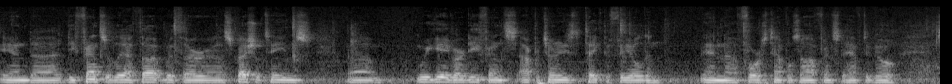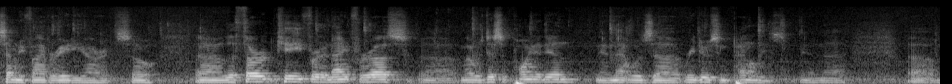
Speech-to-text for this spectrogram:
And defensively, I thought with our special teams, um, we gave our defense opportunities to take the field and, and force Temple's offense to have to go 75 or 80 yards. So uh, the third key for tonight for us, uh, I was disappointed in, and that was uh, reducing penalties. And uh, um,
